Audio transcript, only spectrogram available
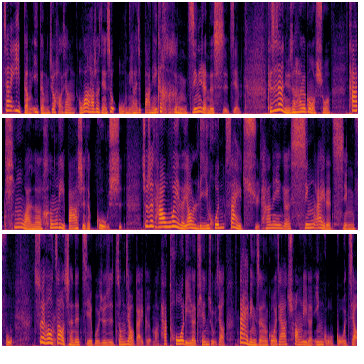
这样一等一等，就好像我忘了他说，简直是五年还是八年，一个很惊人的时间。可是这个女生，她就跟我说，她听完了亨利八世的故事，就是他为了要离婚再娶他那个心爱的情妇。最后造成的结果就是宗教改革嘛，他脱离了天主教，带领整个国家创立了英国国教，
